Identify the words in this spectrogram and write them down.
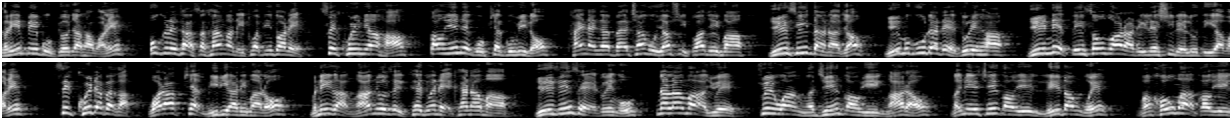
သတင်းပေးဖို့ပြောကြားထားပါတယ်ဥက္ကဋ္ဌစခန်းကနေထွက်ပြေးသွားတဲ့စစ်ခွေးများဟာတောင်ရင်းမြစ်ကိုဖျက်ကူးပြီးတော့ထိုင်းနိုင်ငံဘက်အချမ်းကိုရောက်ရှိသွားချိန်မှာရေစီးတန်တာကြောင့်ရေမကူးတတ်တဲ့သူတွေဟာရေနစ်သေဆုံးသွားတာတွေလည်းရှိတယ်လို့သိရပါတယ်စစ်ခွေးတပ်ဘက်ကဝါရဖြန့်မီဒီယာတွေမှာတော့မနေ့ကငါးမျိုးစိတ်ထဲသွင်းတဲ့အခမ်းအနားမှာရေစင်းဆယ်အတွင်းကိုနှစ်လမှအရွယ်ရွှေဝါငချင်းကောင်ရီ9000ငမြေချင်းကောင်ရီ4000ခွဲ ငခုံးမအကောက်ရေး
